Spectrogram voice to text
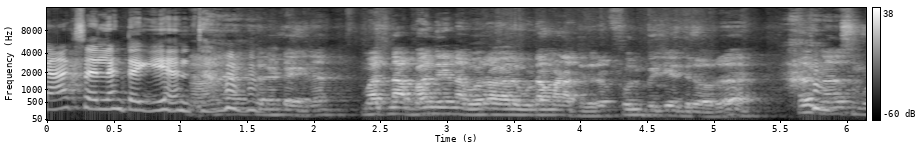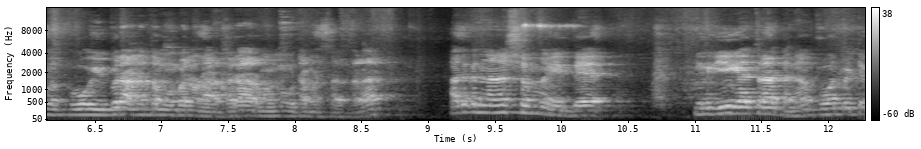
ಯಾಕೆ ಸೈಲೆಂಟ್ ಆಗಿ ಅಂತ? ಮತ್ ನಾ ಬಂದ್ರೆ ನಾ ಬರೋವಾಗ ಊಟ ಮಾಡತ್ತಿದ್ರು ಫುಲ್ ಬಿಜಿ ಇದ್ರು ಅವ್ರು. ಅದಕ್ಕೆ ನಾನು ಸುಮ್ಮ ಇಬ್ರು ಅಣ್ಣ ತಮ್ಮ ಮೊಬೈಲ್ ನೋಡತ್ತಾರ ಅವ್ರ ಮಮ್ಮಿ ಊಟ ಮಾಡ್ಸಾತಾರ ಅದಕ್ಕೆ ನಾನು ಸುಮ್ಮ ಇದ್ದೆ. ನಿನಗೆ ಈಗ ಎತ್ತರ ಆತನ ಫೋನ್ ಬಿಟ್ಟು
